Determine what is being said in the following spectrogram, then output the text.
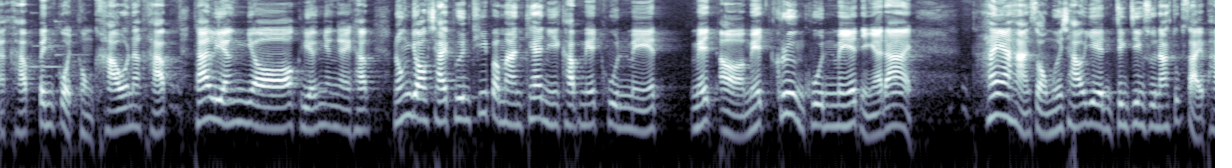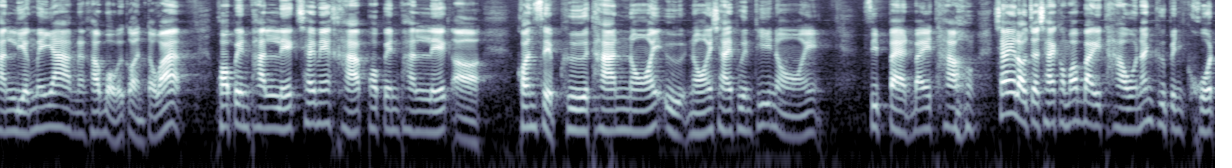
นะครับ เป็นกฎของเขานะครับ ถ้าเลี้ยงยอกเลี้ยงยังไงครับ น้องยอกใช้พื้นที่ประมาณแค่นี้ครับเมตรคูณเมตรเมตรเอ่อเมตรครึ่งคูณเมตรอย่างเงี้ยได้ ให้อาหาร 2 มื้อเช้าเย็นจริง ๆ สุนัขทุกสายพันธุ์เลี้ยงไม่ยากนะครับ บอกไว้ก่อนแต่ว่าพอเป็นพันธุ์เล็กใช่ไหมครับ พอเป็นพันธุ์เล็กเอ่อคอนเซปต์คือทานน้อยอึน้อยใช้พื้นที่น้อย 18 ใบเทา ใช่เราจะใช้คำว่าใบเทานั่นคือเป็นโค้ด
